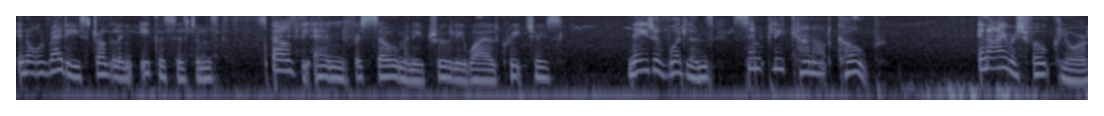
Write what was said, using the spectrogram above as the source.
in already struggling ecosystems spells the end for so many truly wild creatures. native woodlands simply cannot cope. In Irish folklore,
